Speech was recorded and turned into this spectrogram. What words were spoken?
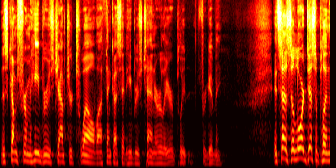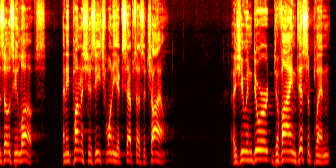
This comes from Hebrews chapter 12. I think I said Hebrews 10 earlier. Please forgive me. It says, The Lord disciplines those he loves, and he punishes each one he accepts as a child. As you endure divine discipline,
